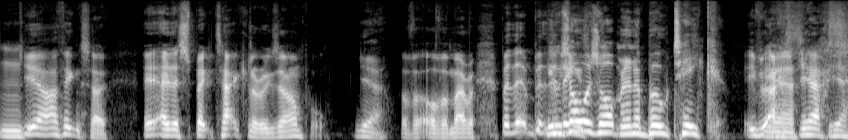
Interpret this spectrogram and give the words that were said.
Yeah, I think so. And a spectacular example Yeah. of a, of a Maverick. But, the, but He was always is, opening a boutique. he- Yeah. yes, Yeah.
